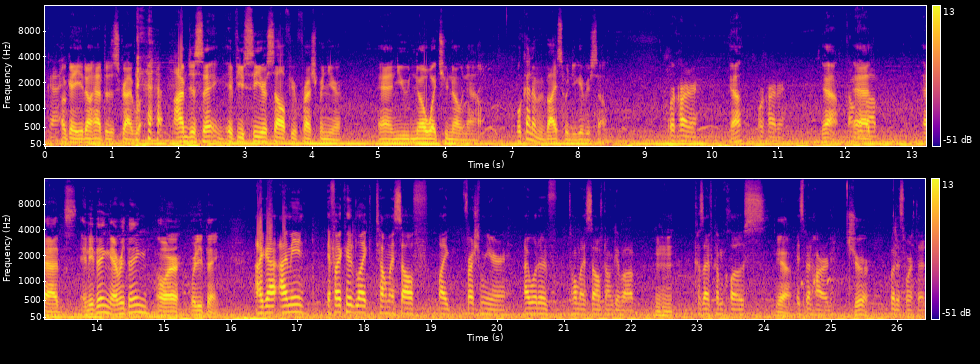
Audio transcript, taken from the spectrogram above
okay. Okay, you don't have to describe what. I'm just saying, if you see yourself your freshman year and you know what you know now, what kind of advice would you give yourself? Work harder. Yeah? Work harder. Yeah. Don't Add- give up. Adds anything, everything? Or what do you think? I got. I mean, if I could like tell myself like freshman year, I would have told myself don't give up Mm-hmm. because I've come close. Yeah, It's been hard, sure. but it's worth it.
